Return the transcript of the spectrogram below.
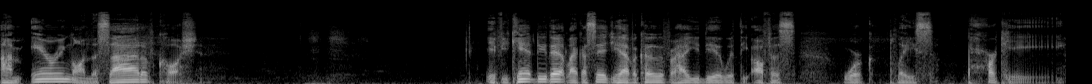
I'm erring on the side of caution. If you can't do that, like I said, you have a code for how you deal with the office workplace party.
